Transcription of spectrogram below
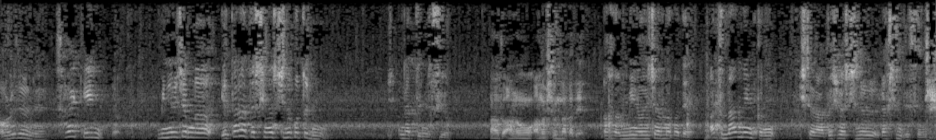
あれだよね。最近、みのりちゃんが、やたら私が死ぬことになってるんですよ。あとあの、あの人の中で。あ、みのりちゃんの中で。あと何年かしたら私は死ぬらしいんですよね。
